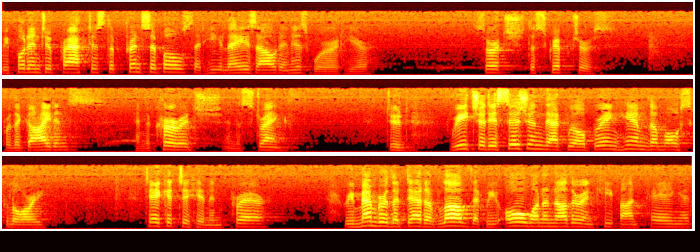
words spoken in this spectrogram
we put into practice the principles that he lays out in his word here. Search the scriptures for the guidance and the courage and the strength to Reach a decision that will bring Him the most glory. Take it to Him in prayer. Remember the debt of love that we owe one another and keep on paying it.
